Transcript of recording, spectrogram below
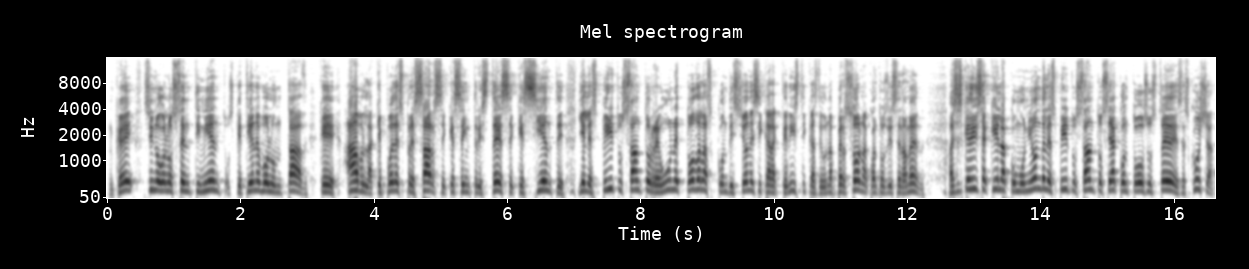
Okay? Sino los sentimientos, que tiene voluntad, que habla, que puede expresarse, que se entristece, que siente. Y el Espíritu Santo reúne todas las condiciones y características de una persona. ¿Cuántos dicen amén? Así es que dice aquí, la comunión del Espíritu Santo sea con todos ustedes. Escucha,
